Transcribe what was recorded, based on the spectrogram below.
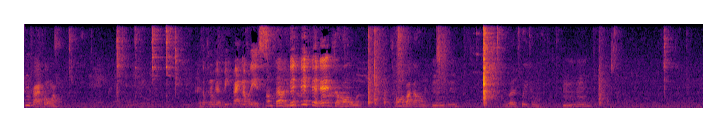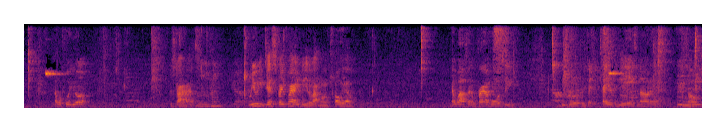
I'm gonna try corn. Cause I'm gonna be biting off this. I'm telling you. It's your home. Going back on. Mm-hmm. It's really sweet too. Mm-hmm. That will pull you up. Besides, Mm-hmm. when you eat just straight crab, you can eat a lot more. Oh yeah. That's why I said them crab boils be be good because the potatoes and the eggs and all that. Mm-hmm. So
